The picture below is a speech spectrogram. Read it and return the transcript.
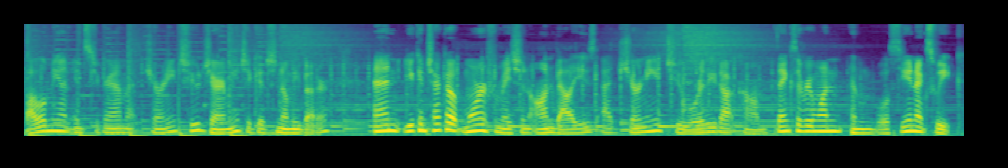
Follow me on Instagram at Journey2Jeremy to get to know me better. And you can check out more information on values at journey2worthy.com. Thanks, everyone, and we'll see you next week.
